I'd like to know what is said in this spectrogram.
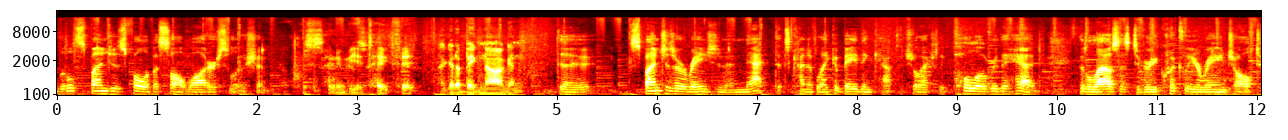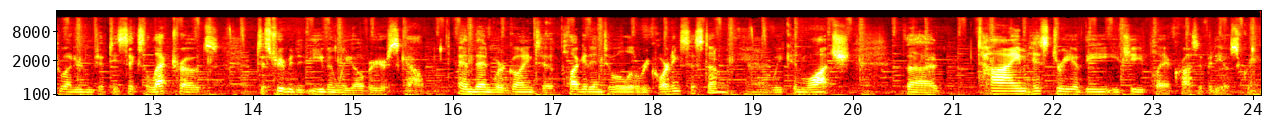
little sponges full of a salt water solution. This is going to be a tight fit. I got a big noggin. The sponges are arranged in a net that's kind of like a bathing cap that you'll actually pull over the head that allows us to very quickly arrange all 256 electrodes distributed evenly over your scalp. And then we're going to plug it into a little recording system and we can watch the time history of the EEG play across a video screen.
